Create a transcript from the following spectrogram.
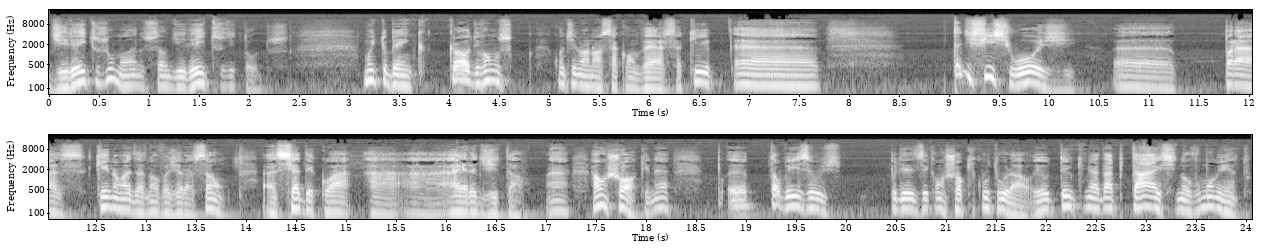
Direitos humanos são direitos de todos. Muito bem, Cláudio, vamos continuar nossa conversa aqui. Está difícil hoje para quem não é da nova geração eh, se adequar à, à- à era digital. né? Há um choque, né? Eh, talvez eu poderia dizer que é um choque cultural. Eu tenho que me adaptar a esse novo momento.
